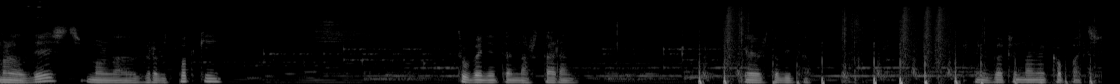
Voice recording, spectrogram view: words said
Można zjeść, można zrobić potki. Tu będzie ten nasz teren. Ja już to widzę. Więc zaczynamy kopać.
